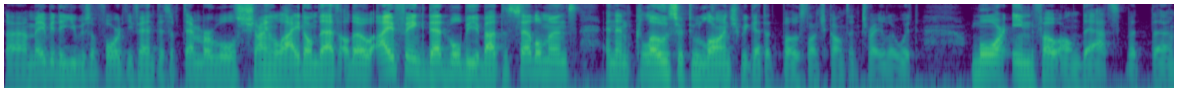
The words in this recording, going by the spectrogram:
uh, maybe the Ubisoft Forward event in September will shine light on that. Although I think that will be about the settlement, and then closer to launch, we get that post-launch content trailer with more info on that. But uh,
